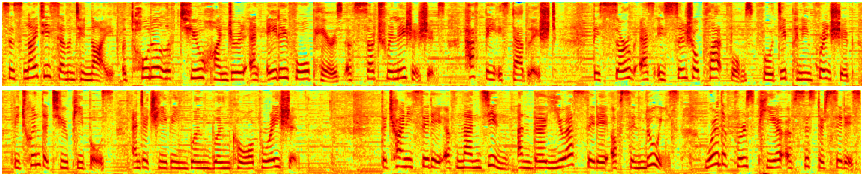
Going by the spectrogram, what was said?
Since 1979, a total of 284 pairs of such relationships have been established. They serve as essential platforms for deepening friendship between the two peoples and achieving win win cooperation the Chinese city of Nanjing and the US city of St. Louis were the first pair of sister cities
